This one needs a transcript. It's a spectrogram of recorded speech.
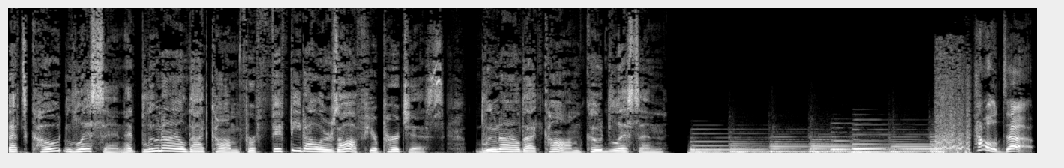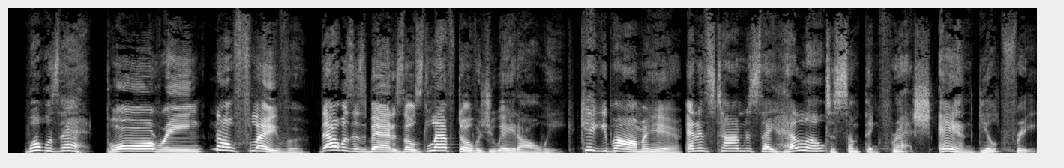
That's code LISTEN at Bluenile.com for $50 off your purchase. Bluenile.com code LISTEN. Hold up. What was that? Boring. No flavor. That was as bad as those leftovers you ate all week. Kiki Palmer here, and it's time to say hello to something fresh and guilt-free.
